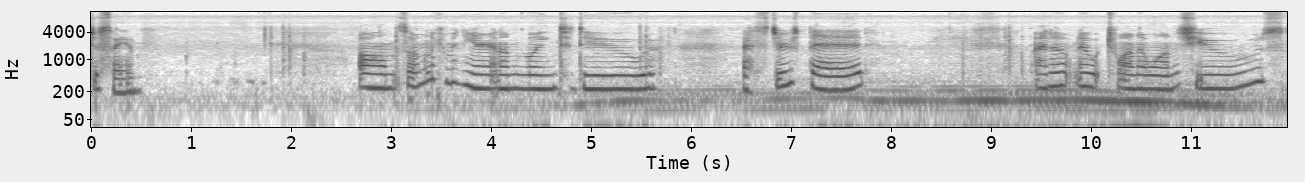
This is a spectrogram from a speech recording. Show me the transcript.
Just saying. Um, so I'm gonna come in here and I'm going to do Esther's bed. I don't know which one I want to choose.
